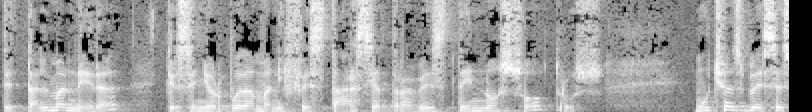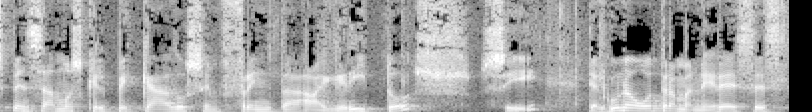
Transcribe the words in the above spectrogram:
de tal manera que el Señor pueda manifestarse a través de nosotros. Muchas veces pensamos que el pecado se enfrenta a gritos, ¿sí? De alguna u otra manera esa es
